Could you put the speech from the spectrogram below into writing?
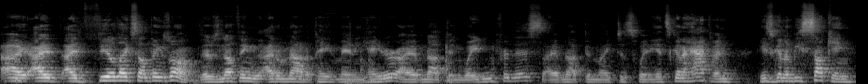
I, I I feel like something's wrong. There's nothing. I'm not a Peyton Manning hater. I have not been waiting for this. I have not been like just waiting. It's gonna happen. He's gonna be sucking.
